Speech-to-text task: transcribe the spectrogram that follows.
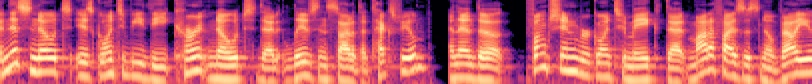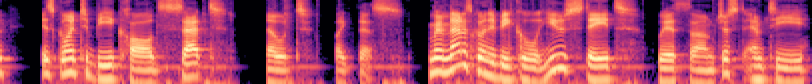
And this note is going to be the current note that lives inside of the text field. And then the function we're going to make that modifies this note value is going to be called set note like this. And that is going to be equal use state with um, just empty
